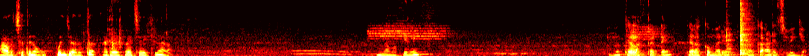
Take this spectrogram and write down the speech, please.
ആവശ്യത്തിന് ഉപ്പും ചേർത്ത് റെഡിയാക്കി വെച്ചിരിക്കുകയാണ്. നമുക്കിനി ഒന്ന് തിളക്കട്ടെ. തിളക്കും വരെ നമുക്ക് അടച്ച് വയ്ക്കാം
